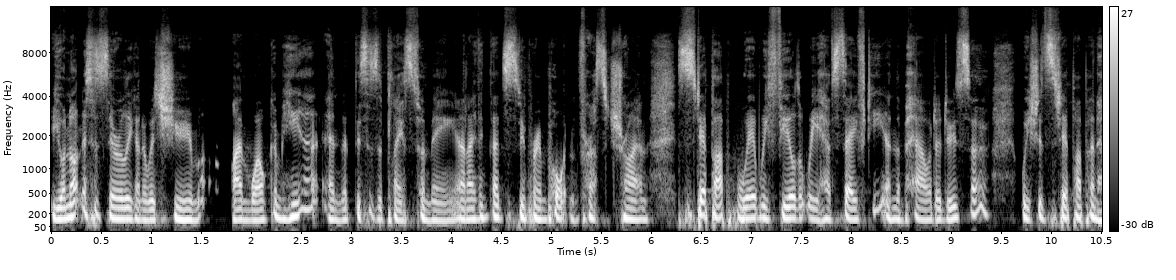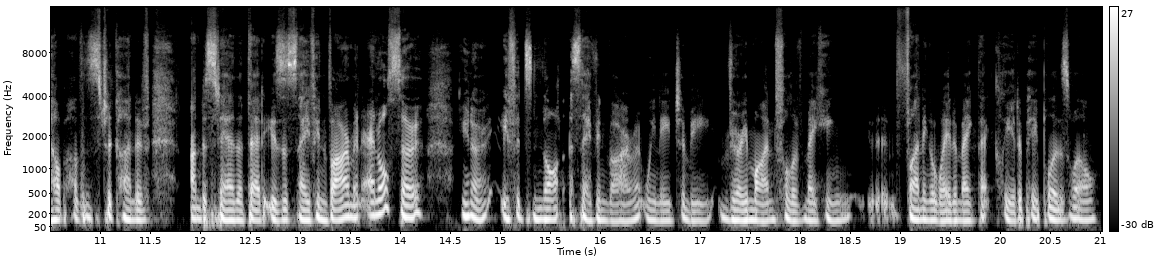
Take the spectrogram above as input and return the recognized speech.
you're not necessarily going to assume I'm welcome here and that this is a place for me. And I think that's super important for us to try and step up where we feel that we have safety and the power to do so. We should step up and help others to kind of understand that that is a safe environment. And also, you know, if it's not a safe environment, we need to be very mindful of making, finding a way to make that clear to people as well.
